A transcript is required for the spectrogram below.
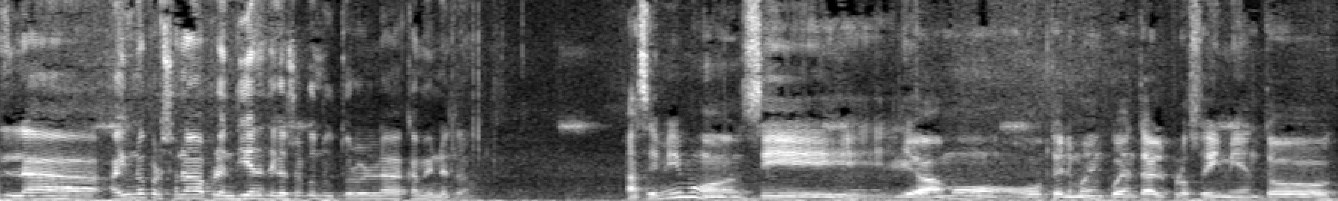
la, hay una persona aprendida, en este caso el conductor de la camioneta. Asimismo, si llevamos o tenemos en cuenta el procedimiento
